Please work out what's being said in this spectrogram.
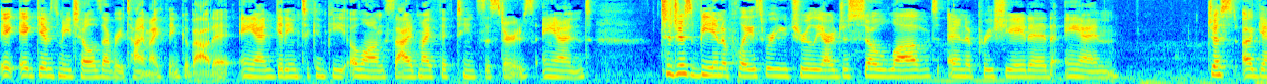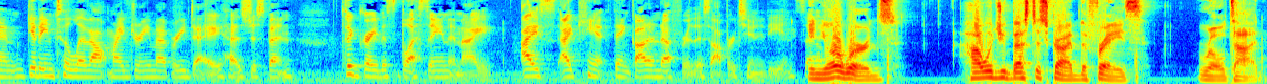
it, it gives me chills every time I think about it. And getting to compete alongside my 15 sisters and to just be in a place where you truly are just so loved and appreciated and just again getting to live out my dream every day has just been the greatest blessing and I I, I can't thank God enough for this opportunity. And so, in your words, how would you best describe the phrase "roll tide"?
